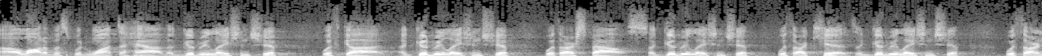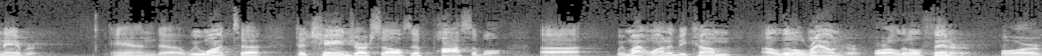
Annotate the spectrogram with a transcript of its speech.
Uh, a lot of us would want to have a good relationship with God, a good relationship with our spouse, a good relationship with our kids, a good relationship with our neighbor. And uh, we want to, to change ourselves if possible. Uh, we might want to become a little rounder or a little thinner or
